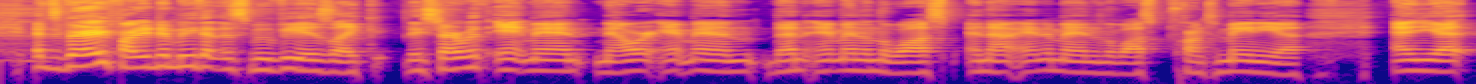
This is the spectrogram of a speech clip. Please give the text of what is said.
it's very funny to me that this movie is like they start with Ant Man, now we're Ant Man, then Ant Man and the Wasp, and now Ant Man and the Wasp Quantumania, and yet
